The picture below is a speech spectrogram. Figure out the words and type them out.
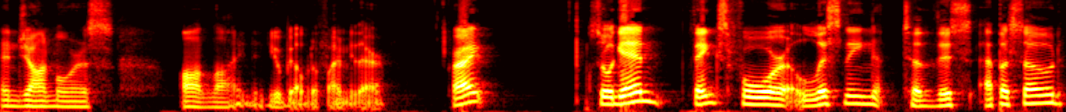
and John Morris online, and you'll be able to find me there. All right. So again, thanks for listening to this episode,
